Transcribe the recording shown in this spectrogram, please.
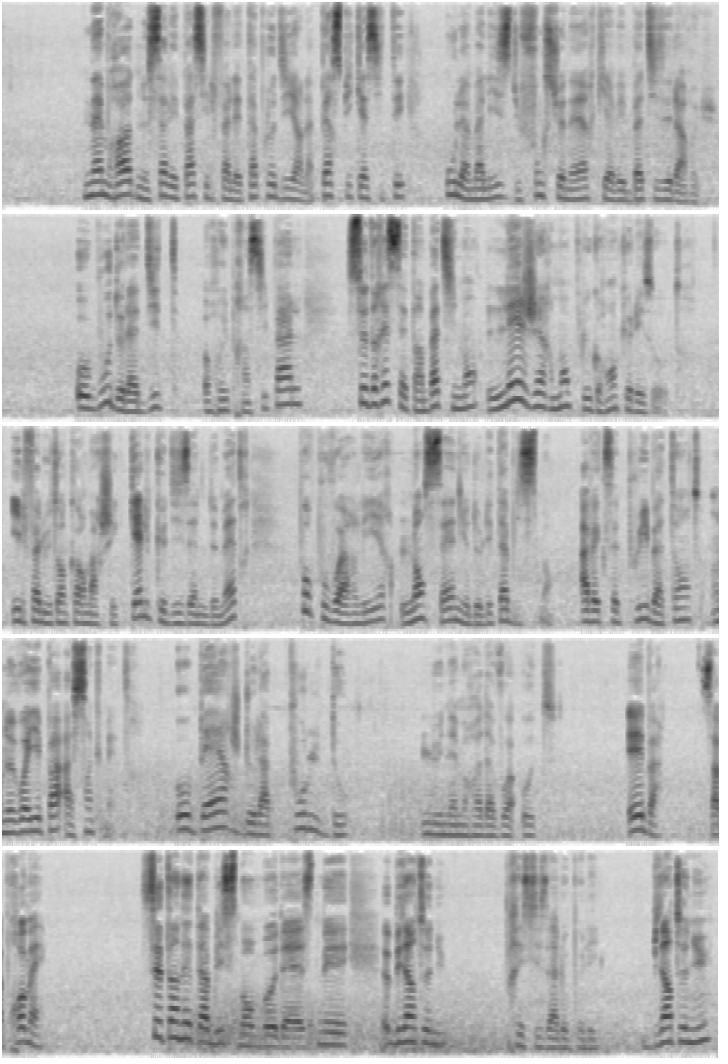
Nemrod ne savait pas s'il fallait applaudir la perspicacité ou la malice du fonctionnaire qui avait baptisé la rue. Au bout de la dite rue principale se dressait un bâtiment légèrement plus grand que les autres. Il fallut encore marcher quelques dizaines de mètres pour pouvoir lire l'enseigne de l'établissement. Avec cette pluie battante, on ne voyait pas à cinq mètres. Auberge de la poule d'eau, lut Nemrod à voix haute. Eh ben, ça promet. C'est un établissement modeste, mais bien tenu, précisa le pelé. Bien tenu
